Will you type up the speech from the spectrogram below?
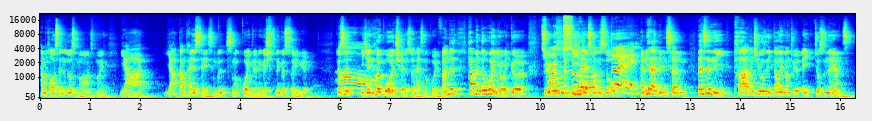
他们号称说什么、啊、什么亚亚当还是谁什么什么鬼的那个那个水源，就是以前喝过的泉水还是什么鬼，反正就是他们都会有一个有一个很厉害的传说，对，很厉害的名称。但是你爬上去，或是你到那地方觉得，哎、欸，就是那样子。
